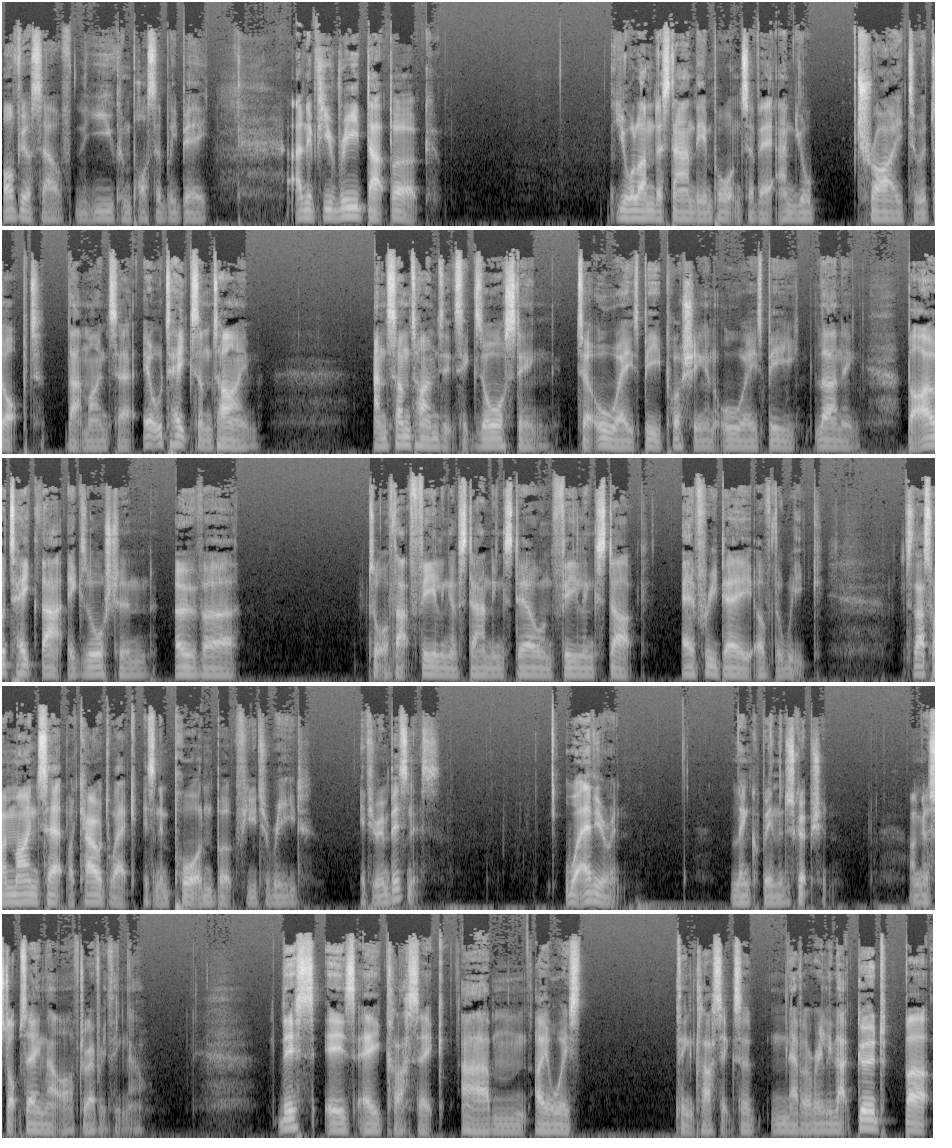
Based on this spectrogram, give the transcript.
of yourself that you can possibly be. And if you read that book, you'll understand the importance of it and you'll try to adopt that mindset. It will take some time. And sometimes it's exhausting to always be pushing and always be learning. But I would take that exhaustion over sort of that feeling of standing still and feeling stuck every day of the week. So that's why Mindset by Carol Dweck is an important book for you to read if you're in business, whatever you're in. Link will be in the description. I'm going to stop saying that after everything now. This is a classic. Um, I always think classics are never really that good, but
